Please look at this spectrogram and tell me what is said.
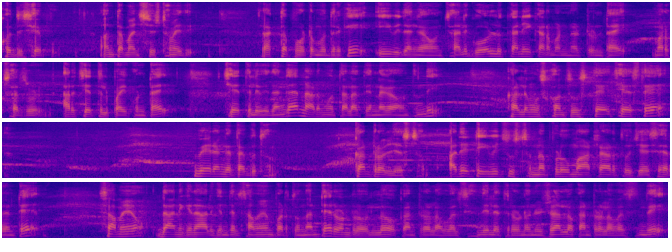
కొద్దిసేపు. అంత మంచి సిస్టమ్ ఇది. రక్తపోటు ముద్రకి ఈ విధంగా ఉంచాలి. గోల్డ్ కనీ కనబడినట్టు ఉంటాయి మరొకసారి చూడండి. అరచేతులు పైకి ఉంటాయి చేతుల విధంగా నడుము తల తిన్నగా ఉంటుంది. కళ్ళు మూసుకొని చూస్తే చేస్తే వేరంగా తగ్గుతుంది కంట్రోల్ చేస్తుంది అదే టీవీ చూస్తున్నప్పుడు మాట్లాడుతూ చేశారంటే సమయం దానికి నాలుగింతల సమయం పడుతుంది. అంటే రెండు రోజుల్లో కంట్రోల్ అవ్వాల్సింది లేకపోతే రెండు నిమిషాల్లో కంట్రోల్ అవ్వాల్సింది.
